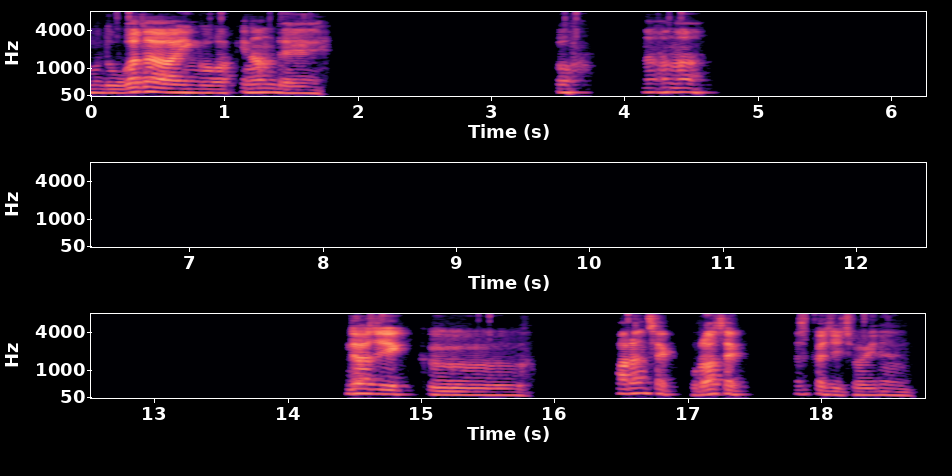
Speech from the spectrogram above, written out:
뭐 노가다인 것 같긴 한데 어, 하나 하나 근데 아직 그 파란색, 보라색 아직까지 저희는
